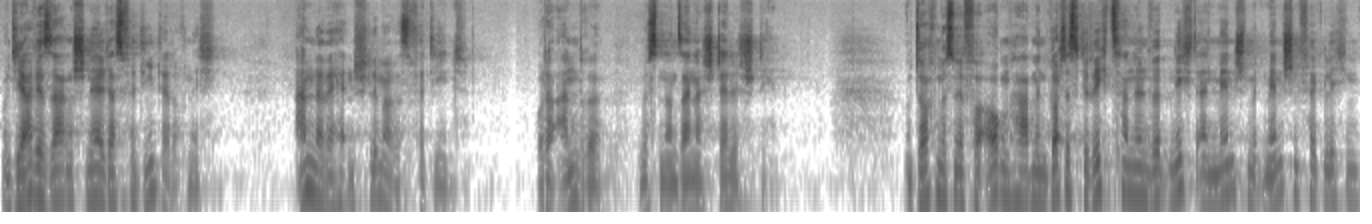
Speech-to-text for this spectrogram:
Und ja, wir sagen schnell, das verdient er doch nicht. Andere hätten Schlimmeres verdient oder andere müssten an seiner Stelle stehen. Und doch müssen wir vor Augen haben, in Gottes Gerichtshandeln wird nicht ein Mensch mit Menschen verglichen,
